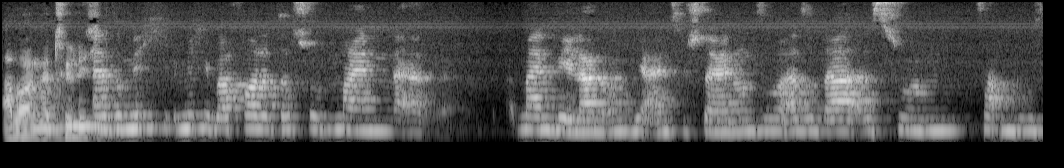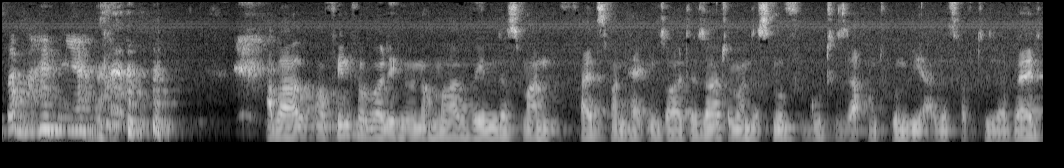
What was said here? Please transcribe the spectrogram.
Aber natürlich, also mich, mich überfordert das schon, mein, äh, mein WLAN irgendwie einzustellen und so. Also da ist schon Zappenbooster bei mir. aber auf jeden Fall wollte ich nur noch mal erwähnen, dass man, falls man hacken sollte, sollte man das nur für gute Sachen tun, wie alles auf dieser Welt.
